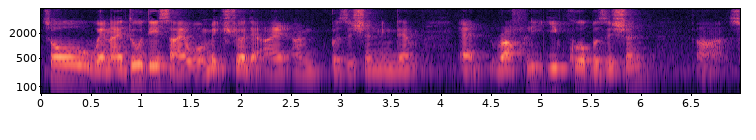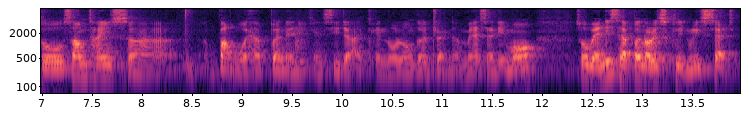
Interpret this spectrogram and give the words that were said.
so when I do this I will make sure that I, I'm positioning them at roughly equal position uh, so sometimes uh, a bug will happen and you can see that I can no longer drag the mass anymore. So when this happens, I'll just click reset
